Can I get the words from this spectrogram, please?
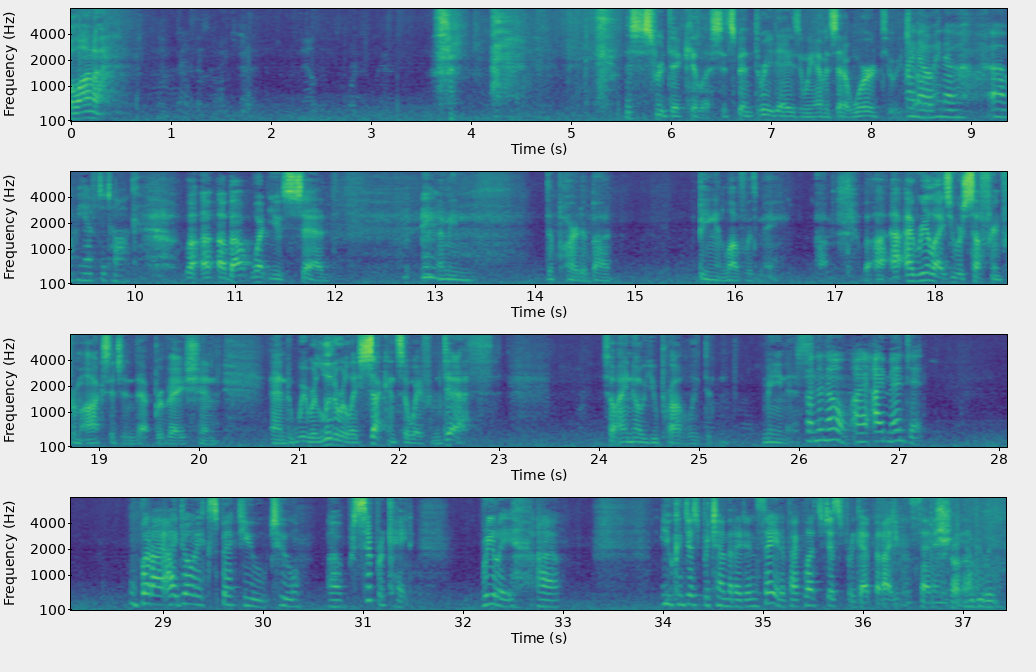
B'Elanna. this is ridiculous. It's been three days and we haven't said a word to each I other. I know, I know. Uh, we have to talk. Well, uh, about what you said, I mean, the part about being in love with me. Um, I, I realize you were suffering from oxygen deprivation, and we were literally seconds away from death. So I know you probably didn't mean it. Oh, no, no, I, I meant it. But I, I don't expect you to uh, reciprocate. Really, uh, you can just pretend that I didn't say it. In fact, let's just forget that I even said anything. Shut up. I really.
